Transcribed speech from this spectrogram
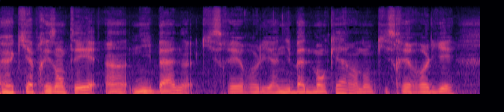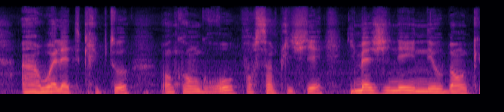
euh, qui a présenté un IBAN qui serait relié, un IBAN bancaire, hein, donc qui serait relié un wallet crypto. Donc en gros, pour simplifier, imaginez une néobanque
